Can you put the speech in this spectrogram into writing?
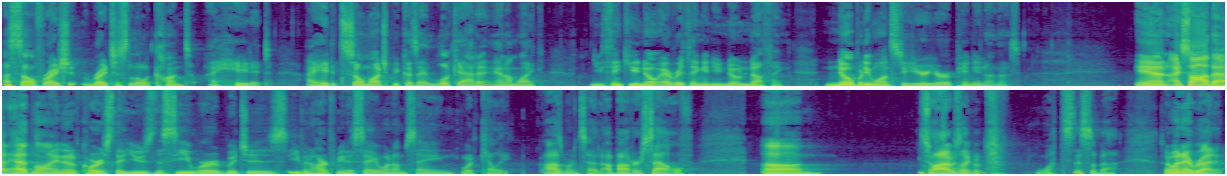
a self righteous little cunt. I hate it. I hate it so much because I look at it and I'm like, you think you know everything and you know nothing. Nobody wants to hear your opinion on this. And I saw that headline, and of course, they use the C word, which is even hard for me to say when I'm saying what Kelly Osbourne said about herself. Um, so I was like, what's this about? So when I read it,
